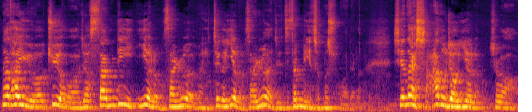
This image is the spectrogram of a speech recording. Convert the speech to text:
那它有具有啊叫三 D 液冷散热，这个液冷散热这这真没什么说的了。现在啥都叫液冷是吧？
